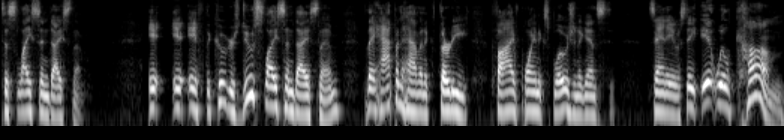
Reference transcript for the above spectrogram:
to slice and dice them. If the Cougars do slice and dice them, if they happen to have a 35 point explosion against San Diego State, it will come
